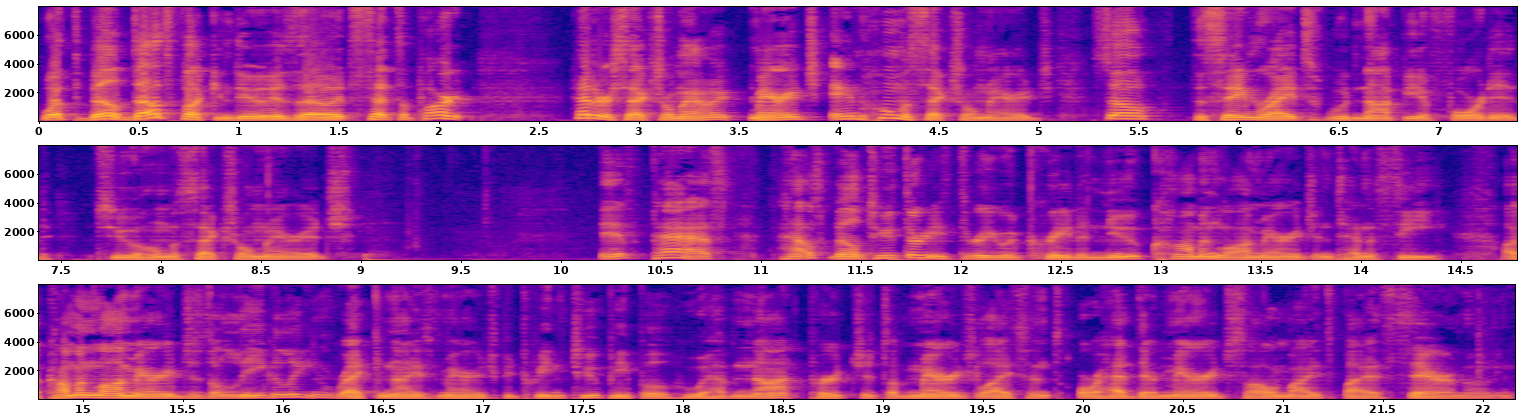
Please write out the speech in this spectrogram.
What the bill does fucking do is though it sets apart heterosexual mar- marriage and homosexual marriage. So the same rights would not be afforded to homosexual marriage. If passed, House Bill 233 would create a new common law marriage in Tennessee. A common law marriage is a legally recognized marriage between two people who have not purchased a marriage license or had their marriage solemnized by a ceremony.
